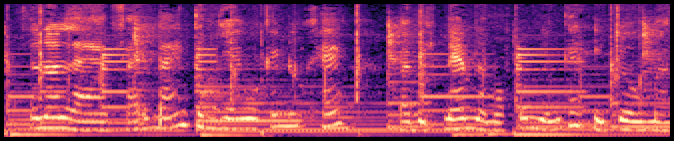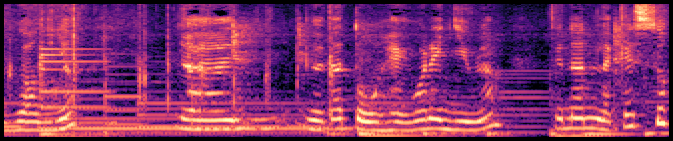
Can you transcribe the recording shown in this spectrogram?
Cho nên là phải bán trung gian qua các nước khác và Việt Nam là một trong những cái thị trường mà gần nhất. À, người ta tuồn hàng qua đây nhiều lắm. Cho nên là cái xuất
